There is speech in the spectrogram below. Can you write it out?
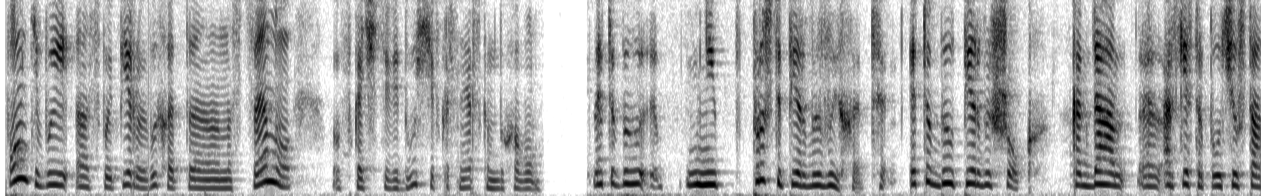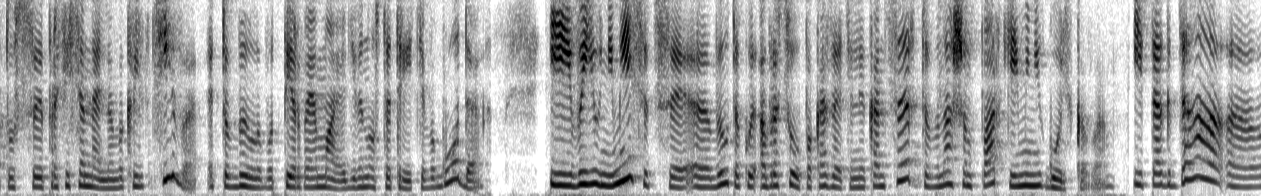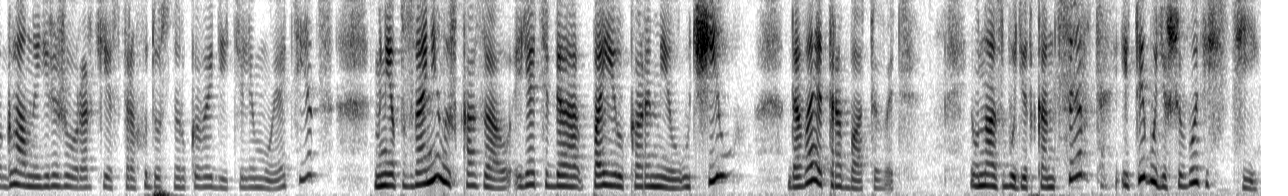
Помните вы э, свой первый выход э, на сцену в качестве ведущей в Красноярском духовом? Это был э, не просто первый выход, это был первый шок. Когда оркестр получил статус профессионального коллектива, это было вот 1 мая 93 года, и в июне месяце был такой образцово-показательный концерт в нашем парке имени Горького. И тогда э, главный дирижер оркестра, художественный руководитель и мой отец мне позвонил и сказал, я тебя поил, кормил, учил, давай отрабатывать. И у нас будет концерт, и ты будешь его вести.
